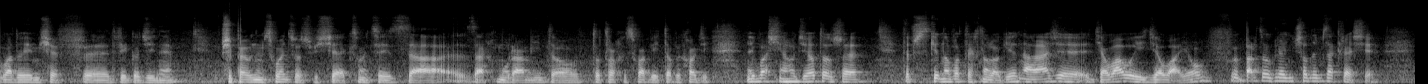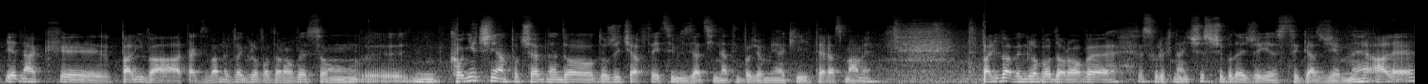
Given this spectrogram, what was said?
ładuje mi się w e, dwie godziny. Przy pełnym słońcu oczywiście, jak słońce jest za, za chmurami, to, to trochę słabiej to wychodzi. No i właśnie chodzi o to, że te wszystkie nowe technologie na razie działały i działają w bardzo ograniczonym zakresie. Jednak y, paliwa tak zwane węglowodorowe są y, koniecznie nam potrzebne do, do życia w tej cywilizacji na tym poziomie, jaki teraz mamy. Paliwa węglowodorowe, z których najczystszy bodajże jest gaz ziemny, ale,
